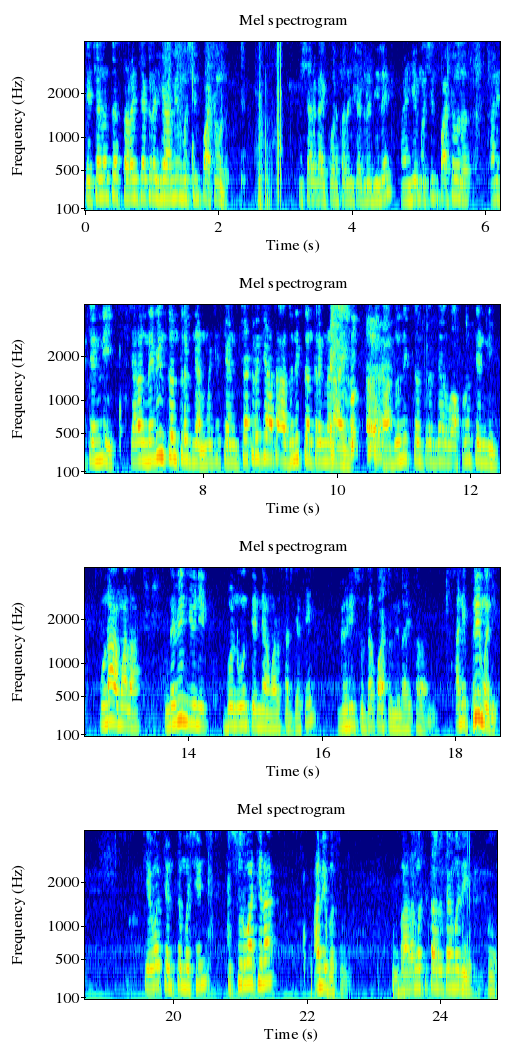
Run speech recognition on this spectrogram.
त्याच्यानंतर सरांच्याकडे हे आम्ही मशीन पाठवलं. तुषार गायकवाड सरांच्याकडे दिले आणि हे मशीन पाठवलं. आणि त्यांनी त्याला नवीन तंत्रज्ञान म्हणजे त्यांच्याकडे जे आता आधुनिक तंत्रज्ञान आहे आधुनिक तंत्रज्ञान वापरून त्यांनी पुन्हा आम्हाला नवीन युनिट बनवून त्यांनी आम्हाला सध्या ते घरी सुद्धा पाठवलेलं आहे सरांनी. आणि फ्रीमध्ये केवळ त्यांचं मशीन सुरुवातीला आम्ही बसवलं. बारामती तालुक्यामध्ये हो.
